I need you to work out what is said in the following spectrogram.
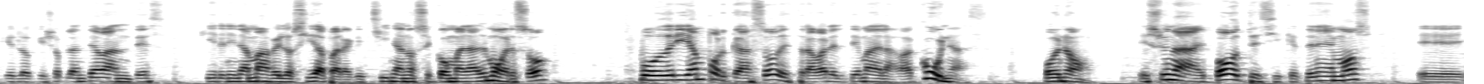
que es lo que yo planteaba antes, quieren ir a más velocidad para que China no se coma el almuerzo, podrían por caso destrabar el tema de las vacunas. ¿O no? Es una hipótesis que tenemos eh,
